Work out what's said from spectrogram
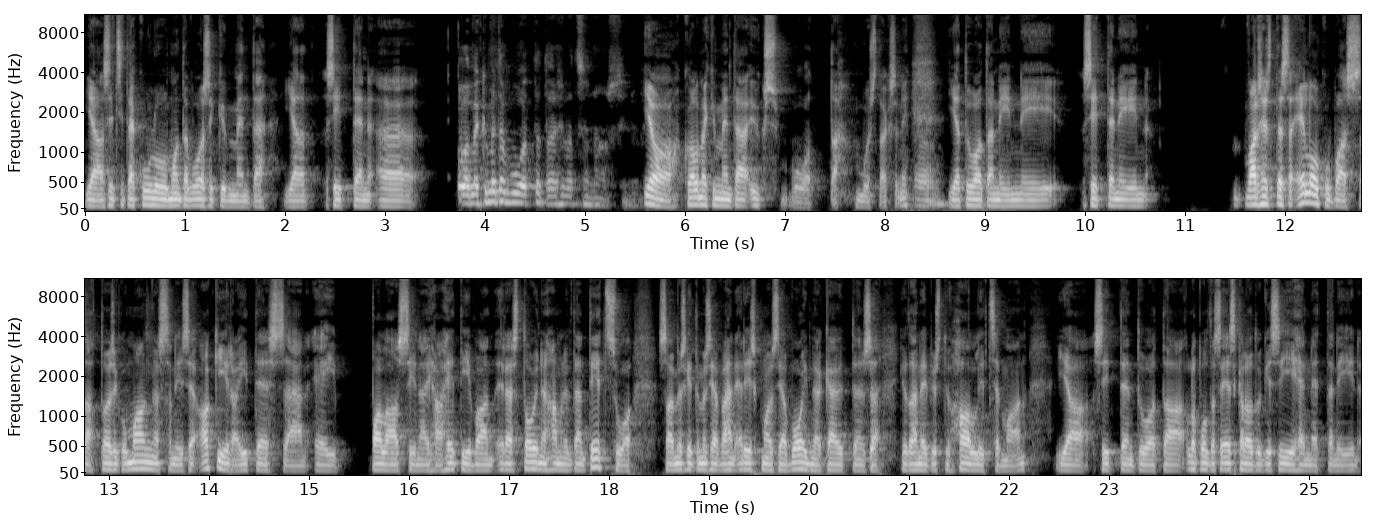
ja sitten sitä kuluu monta vuosikymmentä, ja sitten... Ö, 30 vuotta taisivat sanoa sinne. Joo, 31 vuotta, muistaakseni. Joo. Ja tuota, niin, niin, sitten niin, varsinaisesti tässä elokuvassa, toisin kuin mangassa, niin se Akira itsessään ei palaa siinä ihan heti, vaan eräs toinen hahmo Tetsuo saa myöskin tämmöisiä vähän eriskummallisia voimia käyttöönsä, jota hän ei pysty hallitsemaan. Ja sitten tuota, lopulta se eskaloituikin siihen, että niin,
